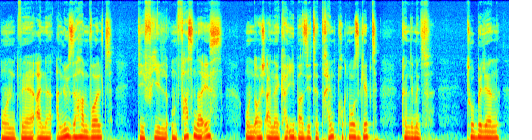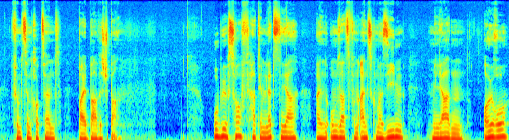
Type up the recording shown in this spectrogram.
und wenn ihr eine Analyse haben wollt, die viel umfassender ist und euch eine KI-basierte Trendprognose gibt, könnt ihr mit 2 Billion 15% bei Bavis sparen. Ubisoft hat im letzten Jahr einen Umsatz von 1,7 Milliarden Euro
